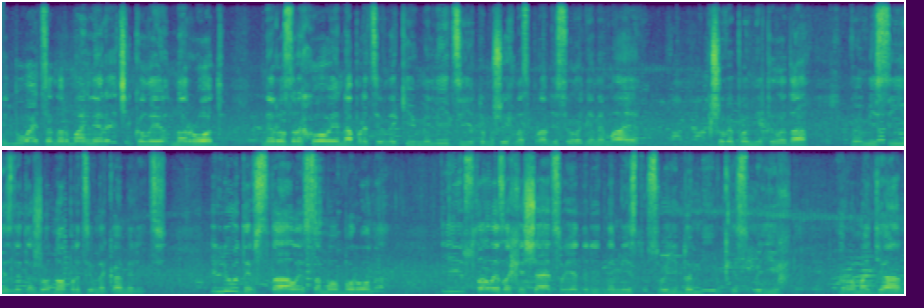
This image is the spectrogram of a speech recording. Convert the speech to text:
відбуваються нормальні речі, коли народ не розраховує на працівників міліції, тому що їх насправді сьогодні немає. Якщо ви помітили, да? ви в місті їздите жодного працівника міліції. І люди встали, самооборона, і встали захищають своє рідне місто, свої домівки, своїх громадян.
